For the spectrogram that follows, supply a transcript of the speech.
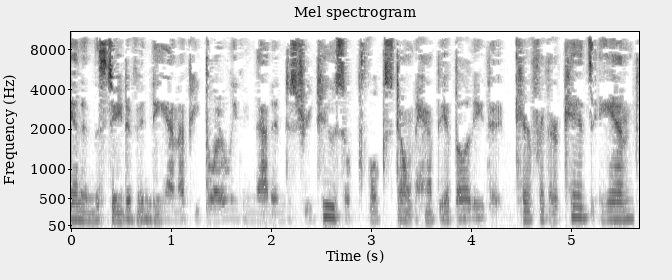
and in the state of Indiana. People are leaving that industry too. So folks don't have the ability to care for their kids and,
